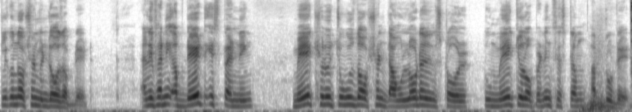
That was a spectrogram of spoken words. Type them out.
click on the option Windows Update. And if any update is pending, make sure you choose the option download and install to make your operating system up to date.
